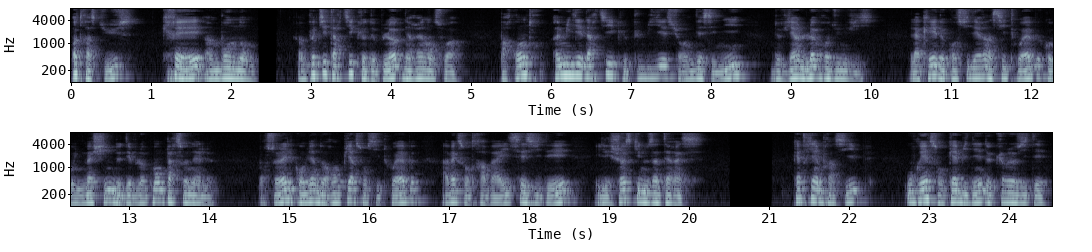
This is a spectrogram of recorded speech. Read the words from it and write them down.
Autre astuce, créer un bon nom. Un petit article de blog n'est rien en soi. Par contre, un millier d'articles publiés sur une décennie devient l'œuvre d'une vie. La clé est de considérer un site web comme une machine de développement personnel. Pour cela, il convient de remplir son site web avec son travail, ses idées et les choses qui nous intéressent. Quatrième principe, ouvrir son cabinet de curiosité.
